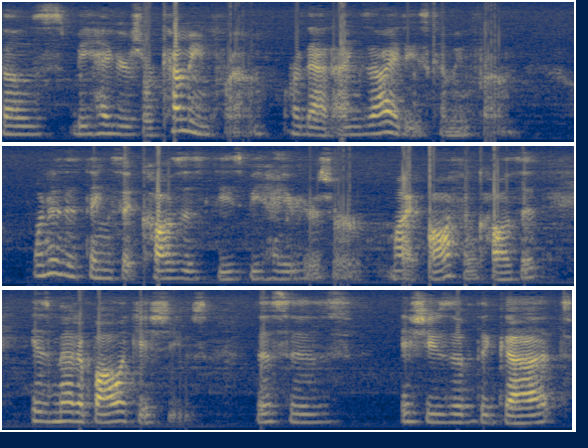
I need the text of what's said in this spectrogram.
those behaviors are coming from or that anxiety is coming from. One of the things that causes these behaviors, or might often cause it, is metabolic issues. This is issues of the gut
